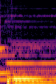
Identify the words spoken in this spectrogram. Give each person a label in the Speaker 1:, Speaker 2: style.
Speaker 1: you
